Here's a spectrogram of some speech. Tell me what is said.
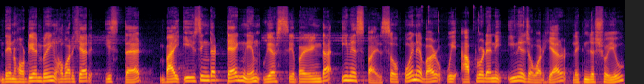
then what we are doing over here is that by using the tag name, we are separating the image file. So whenever we upload any image over here, let me just show you.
